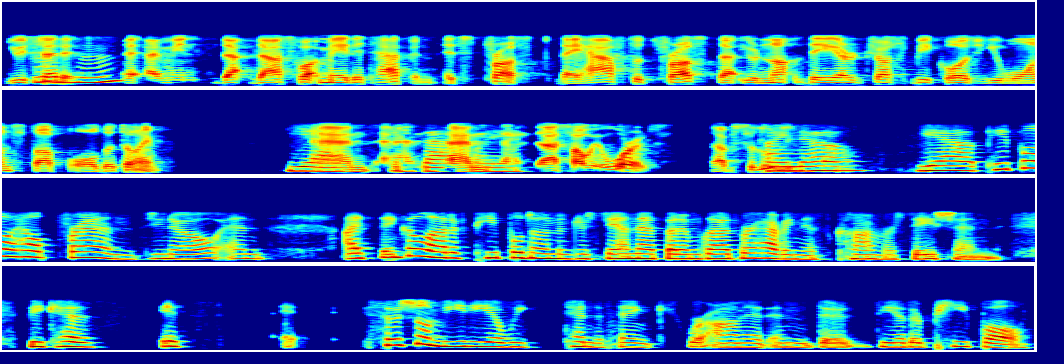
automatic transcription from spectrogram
You said Mhm. it. I mean that that's what made it happen. It's trust. They have to trust that you're not there just because you want stuff all the time. Yeah, and and, exactly. and that's how it works. Absolutely. I know. Yeah, people help friends, you know, and I think a lot of people don't understand that, but I'm glad we're having this conversation because it's it, social media. We tend to think we're on it, and the the other people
